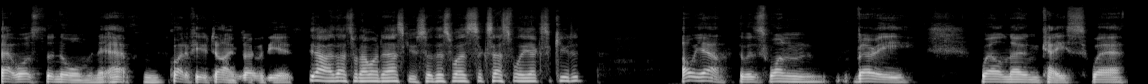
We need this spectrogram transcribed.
That was the norm, and it happened quite a few times over the years. Yeah, that's what I wanted to ask you. So this was successfully executed. Oh yeah, there was one very well-known case where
